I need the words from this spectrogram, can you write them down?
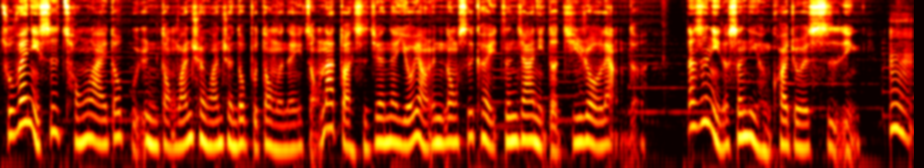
除非你是从来都不运动，完全完全都不动的那一种，那短时间内有氧运动是可以增加你的肌肉量的，但是你的身体很快就会适应，嗯，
